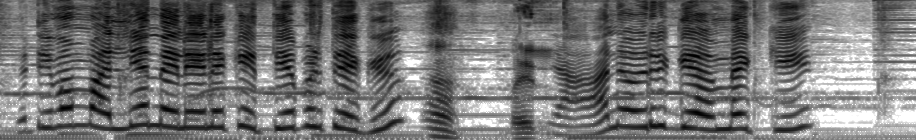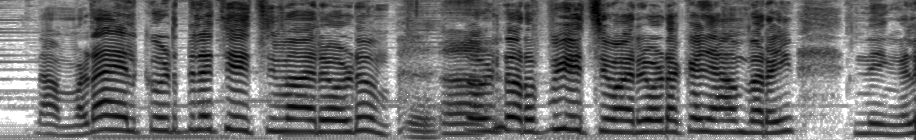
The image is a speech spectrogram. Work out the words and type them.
എന്നിട്ട് ഇവൻ വലിയ നിലയിലേക്ക് എത്തിയപ്പോഴത്തേക്ക് ഒരു ഗമയ്ക്ക് നമ്മുടെ അയൽക്കൂട്ടത്തിലെ ചേച്ചിമാരോടും തൊഴിലുറപ്പ് ചേച്ചിമാരോടൊക്കെ ഞാൻ പറയും നിങ്ങൾ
